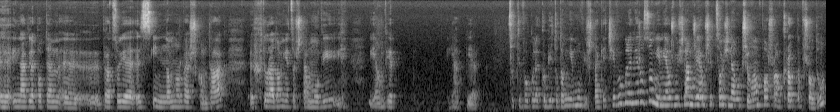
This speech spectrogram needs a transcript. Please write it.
Y, I nagle potem y, y, pracuję z inną Norweszką, tak? Która do mnie coś tam mówi i, ja mówię, ja pier... Co ty w ogóle kobieto do mnie mówisz, tak? Ja cię w ogóle nie rozumiem. Ja już myślałam, że ja już się coś nauczyłam, poszłam krok do przodu,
